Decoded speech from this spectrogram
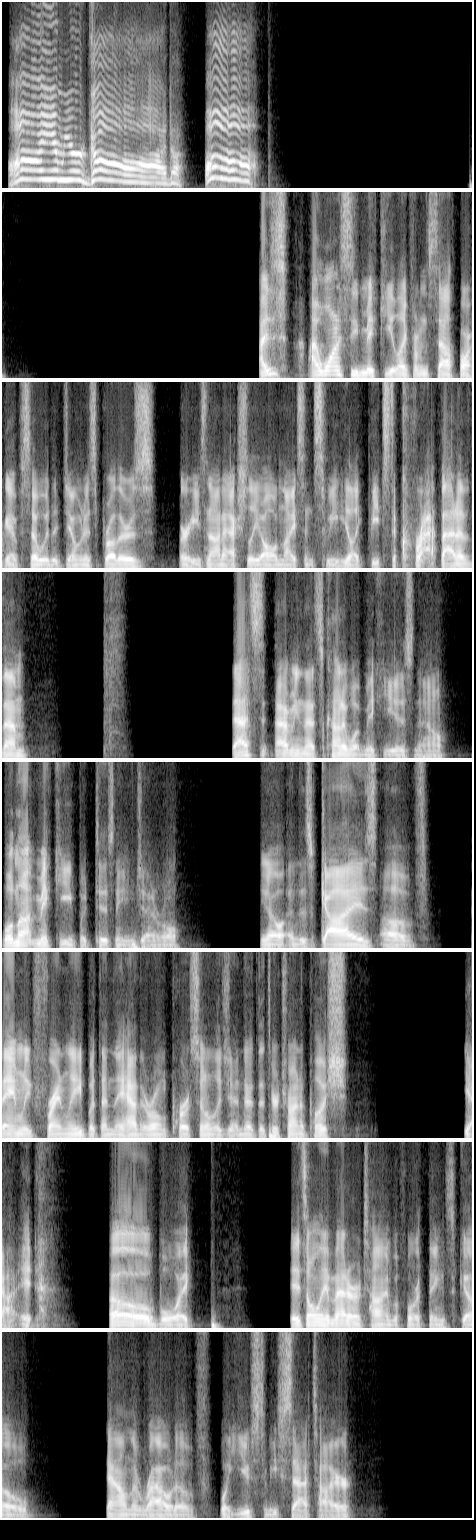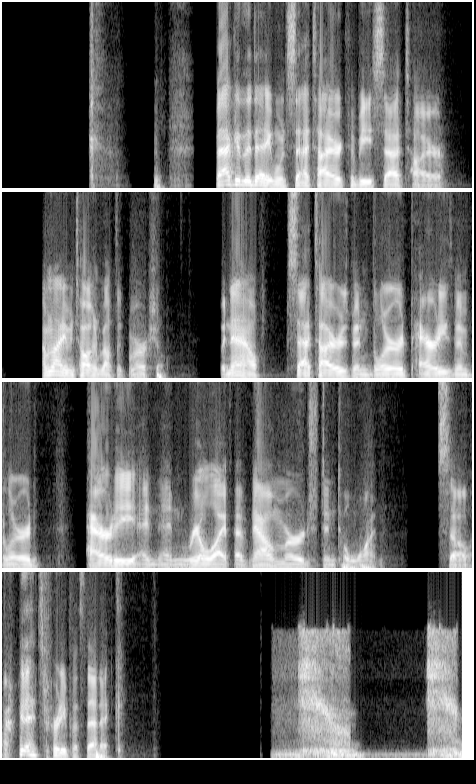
I am your god. Ah. I just I want to see Mickey like from the South Park episode with the Jonas Brothers, where he's not actually all nice and sweet. He like beats the crap out of them. That's I mean that's kind of what Mickey is now. Well, not Mickey, but Disney in general. You know, and this guise of family friendly, but then they have their own personal agenda that they're trying to push. Yeah, it. Oh boy, it's only a matter of time before things go down the route of what used to be satire. Back in the day when satire could be satire, I'm not even talking about the commercial, but now satire has been blurred, parody's been blurred, parody and, and real life have now merged into one. So I mean, that's pretty pathetic.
